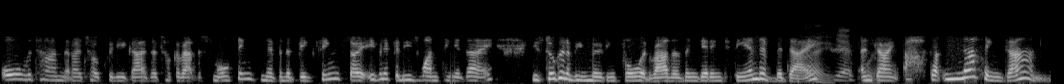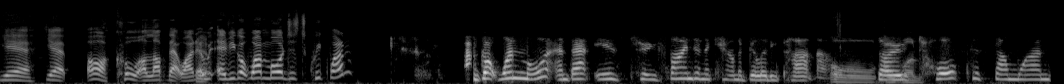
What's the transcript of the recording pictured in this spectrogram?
All the time that I talk with you guys, I talk about the small things, never the big things. So even if it is one thing a day, you're still going to be moving forward rather than getting to the end of the day Hey, Yeah. and going, oh, I've got nothing done. Yeah, yeah. Oh, cool. I love that one. Have you got one more? Just a quick one. I've got one more, and that is to find an accountability partner. Oh, so good one. talk to someone,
